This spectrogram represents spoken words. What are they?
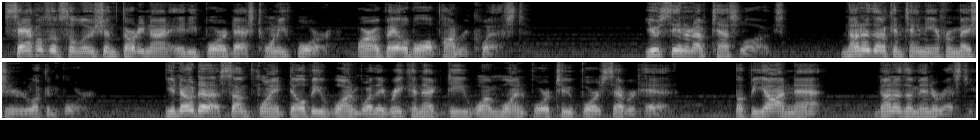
Samples of Solution 3984-24 are available upon request. You've seen enough test logs. None of them contain the information you're looking for. You know that at some point there'll be one where they reconnect D-11424's severed head, but beyond that, none of them interest you.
